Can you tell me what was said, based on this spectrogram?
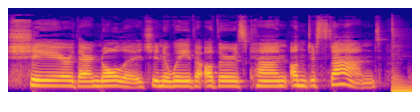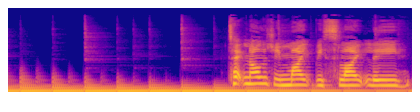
share their knowledge in a way that others can understand. Technology might be slightly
